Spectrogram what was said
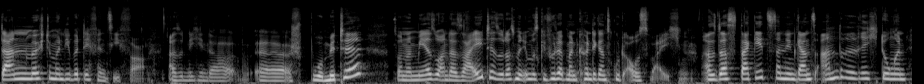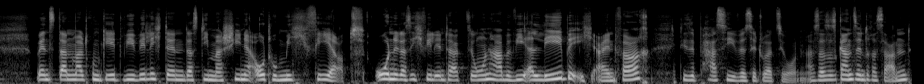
dann möchte man lieber defensiv fahren. Also nicht in der äh, Spurmitte, sondern mehr so an der Seite, sodass man immer das Gefühl hat, man könnte ganz gut ausweichen. Also das, da geht es dann in ganz andere Richtungen, wenn es dann mal darum geht, wie will ich denn, dass die Maschine Auto mich fährt, ohne dass ich viel Interaktion habe, wie erlebe ich einfach diese passive Situation. Also das ist ganz interessant,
